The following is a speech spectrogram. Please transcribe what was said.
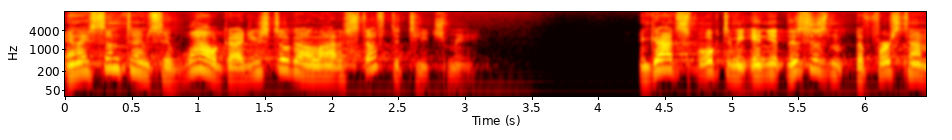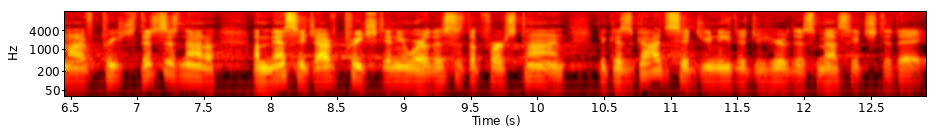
And I sometimes say, Wow, God, you still got a lot of stuff to teach me. And God spoke to me, and this is the first time I've preached. This is not a, a message I've preached anywhere. This is the first time because God said you needed to hear this message today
